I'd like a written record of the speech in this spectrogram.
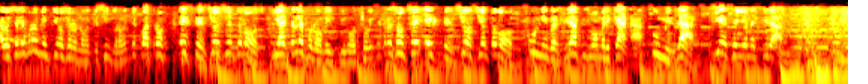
a los teléfonos 2109594, extensión 102 y al teléfono 2182311, extensión 102. Universidad Hispanoamericana. Humildad, ciencia y honestidad.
